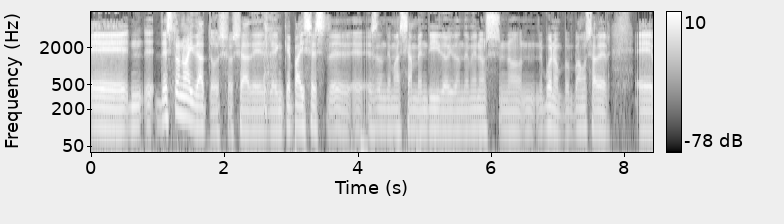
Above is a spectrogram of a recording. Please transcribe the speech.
Eh, n- de esto no hay datos, o sea, de, de en qué países eh, es donde más se han vendido y donde menos no. Bueno, vamos a ver. Eh,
